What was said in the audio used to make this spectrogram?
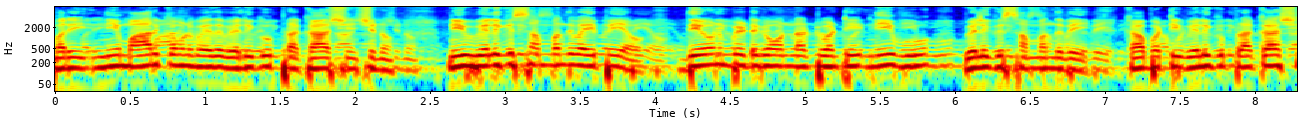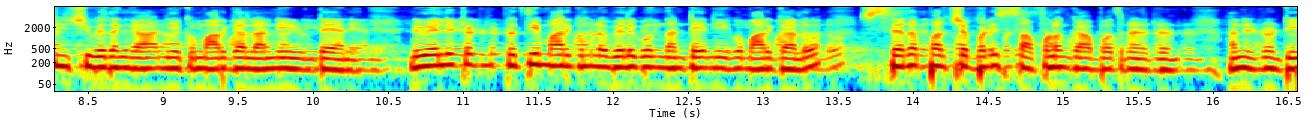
మరి నీ మార్గముల మీద వెలుగు ప్రకాశించును. నీవు వెలుగు సంబంధం అయిపోయావు. దేవుని బిడ్డ బిడ్డగా ఉన్నటువంటి నీవు వెలుగు సంబంధమే కాబట్టి వెలుగు ప్రకాశించే విధంగా నీ యొక్క మార్గాలు అన్నీ ఉంటాయని. నువ్వు వెళ్ళేటటువంటి ప్రతి మార్గంలో వెలుగు ఉందంటే నీకు మార్గాలు స్థిరపరచబడి సఫలం కాబోతున్నటువంటి అనేటువంటి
